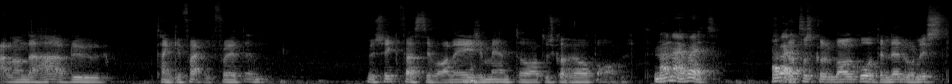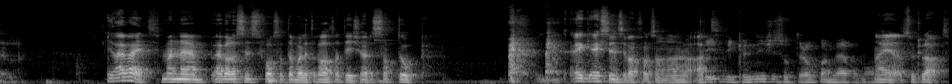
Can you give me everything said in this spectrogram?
Erland, det er her du tenker feil. For et, en musikkfestival er ikke ment at du skal høre på alt. Nei, nei, jeg vet. Jeg vet. Derfor skal du bare gå til det du har lyst til. Ja, jeg vet. Men eh, jeg bare syns fortsatt det var litt rart at de ikke hadde satt opp Jeg, jeg syns i hvert fall sånn at De, de kunne ikke satt det opp på en bedre måte. Nei, ja, så klart.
